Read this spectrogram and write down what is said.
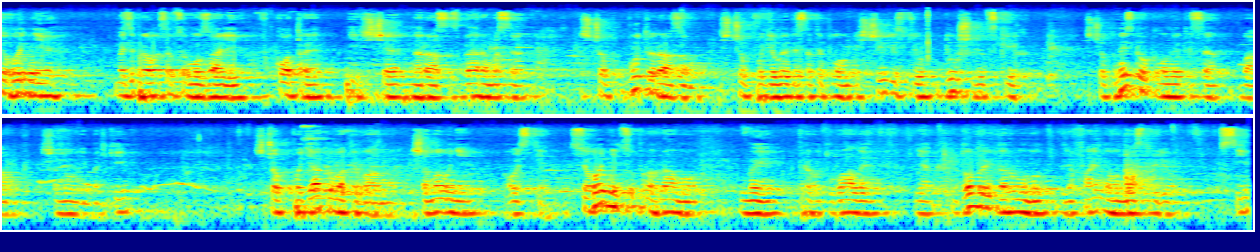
Сьогодні ми зібралися в цьому залі вкотре і ще не раз зберемося, щоб бути разом, щоб поділитися теплом і щирістю душ людських, щоб низько вклонитися вам, шановні батьки, щоб подякувати вам, шановні гості. Сьогодні цю програму ми приготували як добрий дарунок для файного настрою всім,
